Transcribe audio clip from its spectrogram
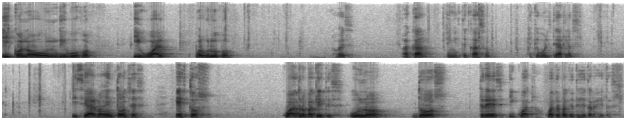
icono o un dibujo igual por grupo. ¿Lo ves? Acá, en este caso, hay que voltearlas. Y se arman entonces estos cuatro paquetes. Uno, dos, tres y cuatro. Cuatro paquetes de tarjetas.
